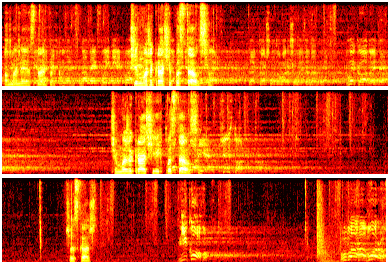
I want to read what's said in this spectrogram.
А в мене є снайперка. Чим може краще по стелсу? Так точно, товаришу лейтенанте. Виконуйте. Чи може краще їх по стелсу? Що скажете? Нікого. Увага, ворог!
